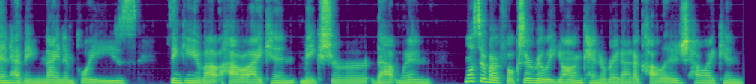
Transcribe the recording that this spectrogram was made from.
and having nine employees, thinking about how I can make sure that when most of our folks are really young, kind of right out of college, how I can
